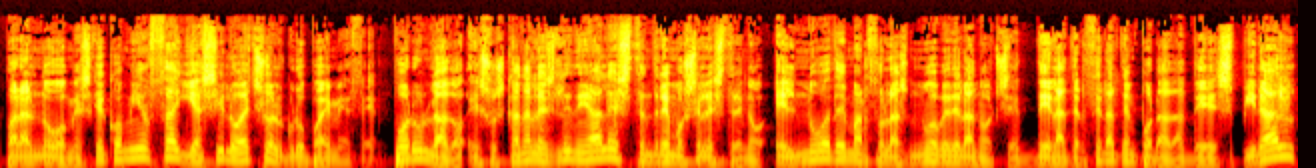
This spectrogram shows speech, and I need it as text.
para el nuevo mes que comienza y así lo ha hecho el grupo AMC. Por un lado, en sus canales lineales tendremos el estreno el 9 de marzo a las 9 de la noche de la tercera temporada de Espiral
